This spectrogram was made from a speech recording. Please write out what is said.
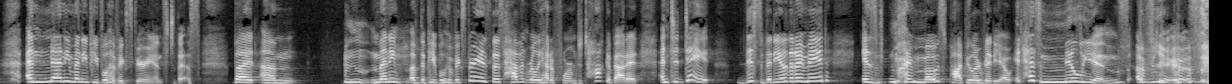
and many, many people have experienced this. But um, many of the people who've experienced this haven't really had a forum to talk about it. And to date, this video that I made is my most popular video. It has millions of views.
